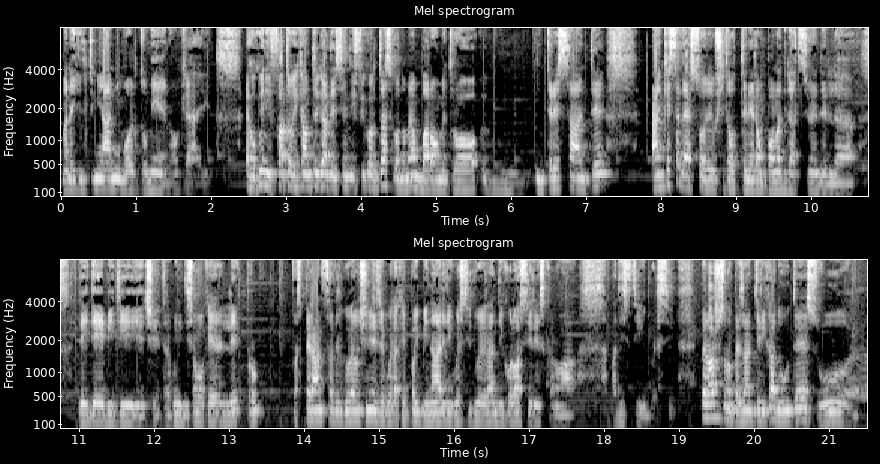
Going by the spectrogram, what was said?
ma negli ultimi anni molto meno. Okay? Ecco, quindi il fatto che Country Garden sia in difficoltà secondo me è un barometro mh, interessante anche se adesso è riuscita a ottenere un po' una dilazione del, dei debiti, eccetera. Quindi diciamo che le, la speranza del governo cinese è quella che poi i binari di questi due grandi colossi riescano a, a distinguersi. Però ci sono pesanti ricadute su eh,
